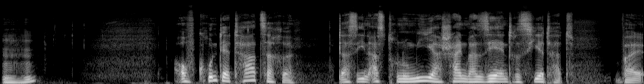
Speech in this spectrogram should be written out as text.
Mhm. Aufgrund der Tatsache, dass ihn Astronomie ja scheinbar sehr interessiert hat, weil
